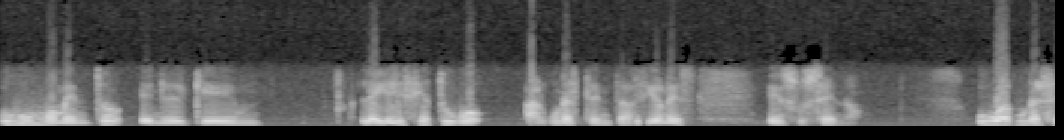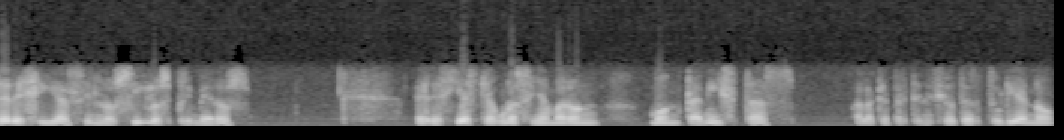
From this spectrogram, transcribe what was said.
hubo un momento en el que la Iglesia tuvo algunas tentaciones en su seno. Hubo algunas herejías en los siglos primeros, herejías que algunas se llamaron montanistas, a la que perteneció Tertuliano,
